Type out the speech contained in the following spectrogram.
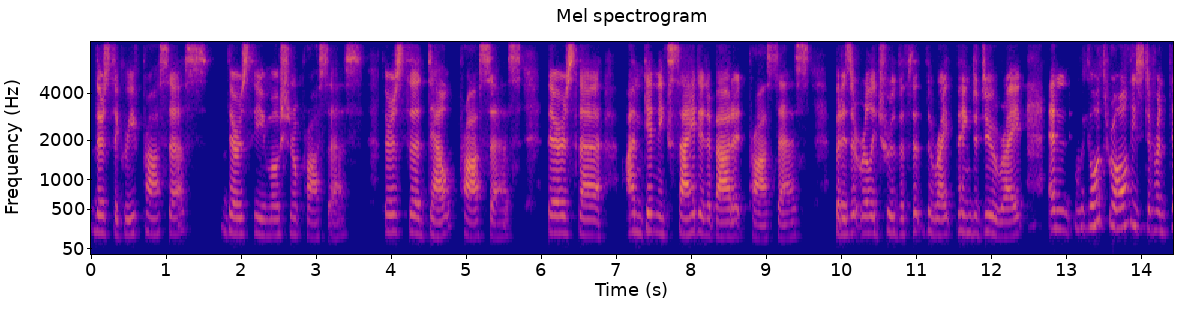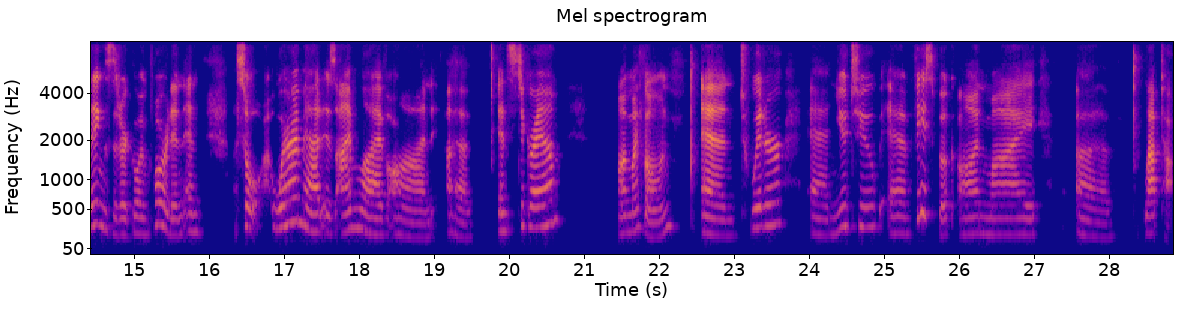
There's the grief process, there's the emotional process, there's the doubt process, there's the I'm getting excited about it process, but is it really true the th- the right thing to do, right? And we go through all these different things that are going forward, and and so where I'm at is I'm live on uh, Instagram on my phone and Twitter and YouTube and Facebook on my uh, laptop.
